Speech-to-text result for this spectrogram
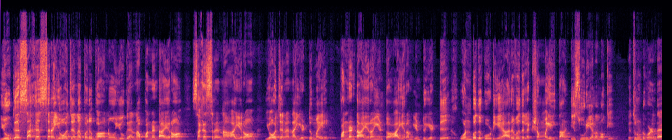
யுக சகசர யோஜன பருபானு. யுகன்னா பன்னெண்டாயிரம் சகசரன்னா ஆயிரம் யோஜனைனா எட்டு மைல் பன்னெண்டாயிரம் இன்ட்டு ஆயிரம் இன்ட்டு எட்டு ஒன்பது கோடியே அறுபது லட்சம் மைல் தாண்டி சூரியனை நோக்கி. எத்தனுண்டு குழந்தை?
